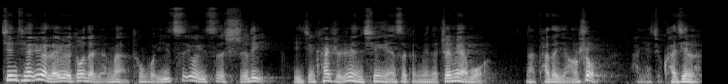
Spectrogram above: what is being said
今天越来越多的人们通过一次又一次的实例，已经开始认清颜色革命的真面目。那它的阳寿啊，也就快近了。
